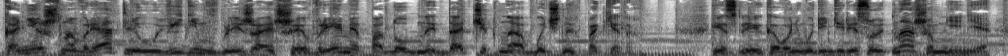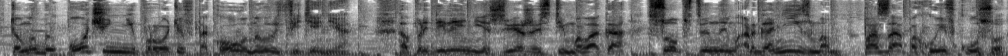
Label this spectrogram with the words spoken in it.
конечно, вряд ли увидим в ближайшее время подобный датчик на обычных пакетах? Если кого-нибудь интересует наше мнение, то мы бы очень не против такого нововведения. Определение свежести молока собственным организмом по запаху и вкусу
